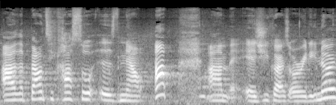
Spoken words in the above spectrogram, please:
Uh, the bounty castle is now up, um, as you guys already know.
